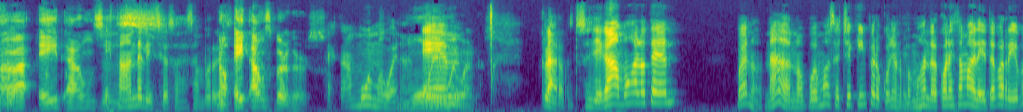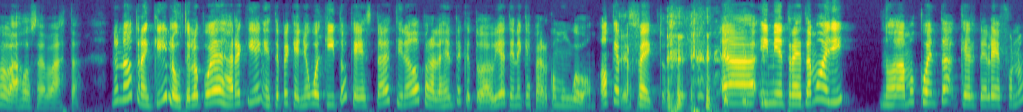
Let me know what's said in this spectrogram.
llamaba 8 Ounces. Estaban deliciosas esas hamburguesas. No, 8 Ounce Burgers. Estaban muy, muy buenas. Muy, Em, muy buenas. Claro, entonces llegamos al hotel. Bueno, nada, no podemos hacer check-in, pero coño, no podemos andar con esta maleta para arriba y para abajo, o sea, basta. No, no, tranquilo, usted lo puede dejar aquí en este pequeño huequito que está destinado para la gente que todavía tiene que esperar como un huevón. Ok, perfecto. Ah, y mientras estamos allí, nos damos cuenta que el teléfono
